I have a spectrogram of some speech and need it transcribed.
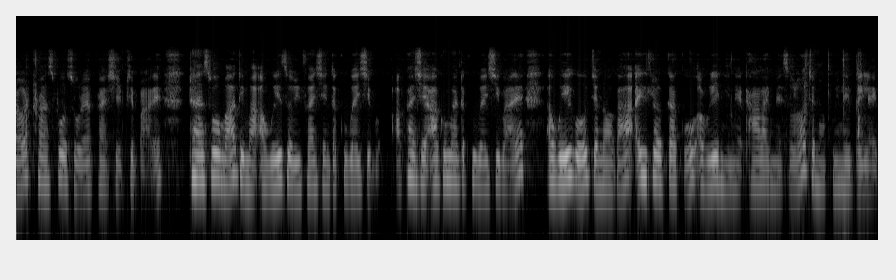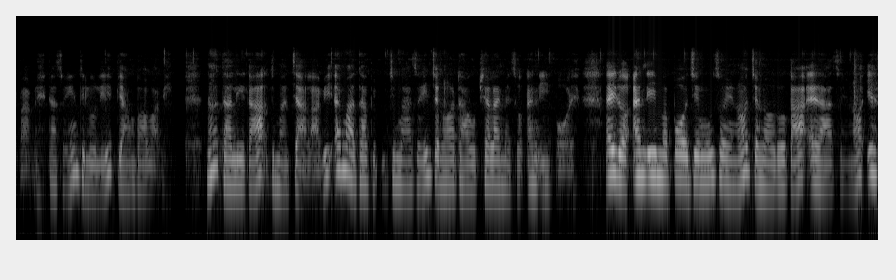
တော့ transport ဆိုတဲ့ function ဖြစ်ပါတယ် transport မှာဒီမှာ away ဆိုပြီး function တစ်ခုပဲရှိပေါ့ function argument တစ်ခုပဲရှိပါတယ် away ကိုကျွန်တော်ကအဲ့ lookup ကို array အနေနဲ့ထားလိုက်မယ်ဆိုတော့ကျွန်တော် queen လေးပိတ်လိုက်ပါမယ်ဒါဆိုရင်ဒီလိုလေးပြောင်းသွားပါပြီ နော်ဒါလေးကဒီမှာကြာလာပြီအဲ့မှာဒါဒီမှာဆိုရင်ကျွန်တော်ကဒါကိုဖြတ်လိုက်မယ်ဆို NA ပေါ်တယ်အဲ့တော့ NA မပေါ်ခြင်းဘူးဆိုရင်တော့ကျွန်တော်တို့ကအဲ့ဒါဆိုရင်တော့ if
